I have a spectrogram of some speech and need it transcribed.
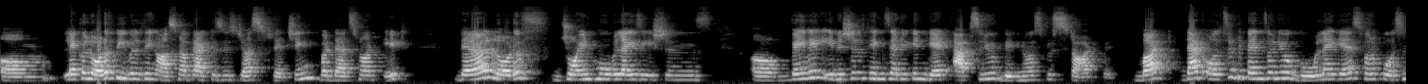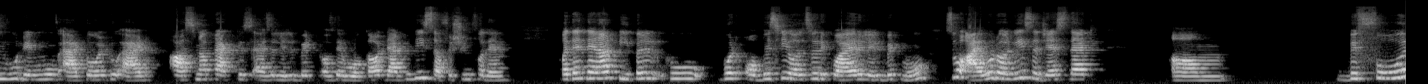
um, like a lot of people think asana practice is just stretching but that's not it. There are a lot of joint mobilizations uh, very very initial things that you can get absolute beginners to start with. But that also depends on your goal i guess. For a person who didn't move at all to add asana practice as a little bit of their workout that would be sufficient for them. But then there are people who would obviously also require a little bit more. So i would always suggest that um, before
